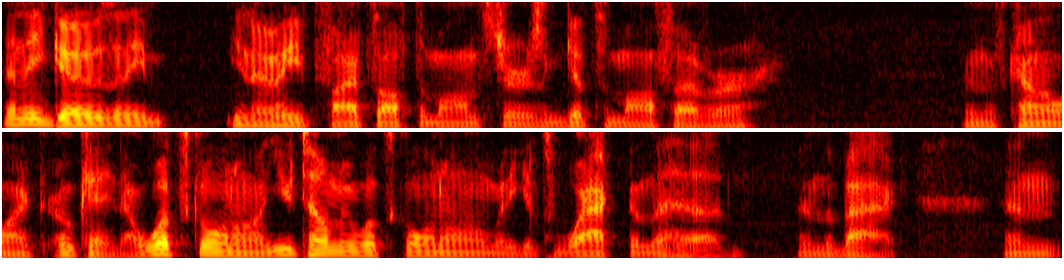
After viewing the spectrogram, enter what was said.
And he goes and he, you know, he fights off the monsters and gets them off of her. And it's kind of like, okay, now what's going on? You tell me what's going on when he gets whacked in the head, in the back. And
